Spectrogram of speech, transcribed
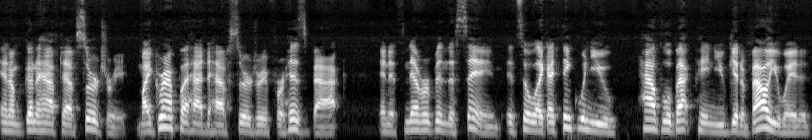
and I'm going to have to have surgery. My grandpa had to have surgery for his back and it's never been the same. And so like I think when you have low back pain, you get evaluated.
